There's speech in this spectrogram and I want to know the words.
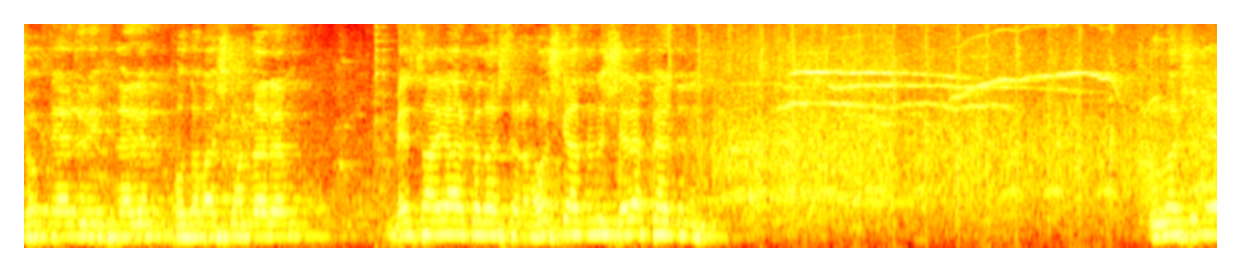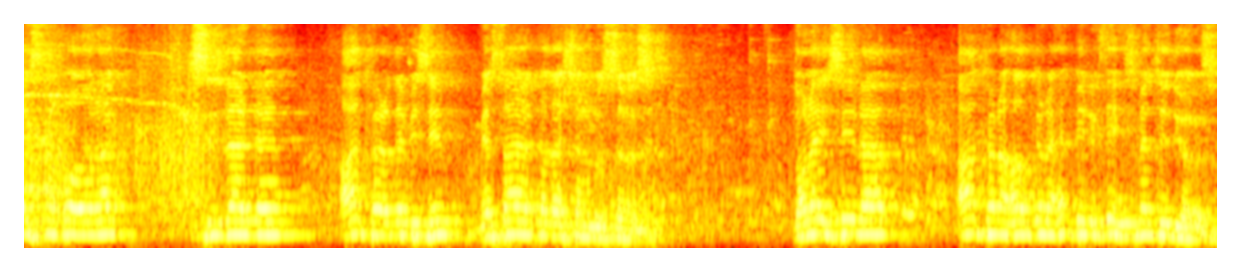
çok değerli vekillerim, oda başkanlarım, mesai arkadaşlarım hoş geldiniz, şeref verdiniz. Ulaşım esnafı olarak sizler de Ankara'da bizim mesai arkadaşlarımızsınız. Dolayısıyla Ankara halkına hep birlikte hizmet ediyoruz.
